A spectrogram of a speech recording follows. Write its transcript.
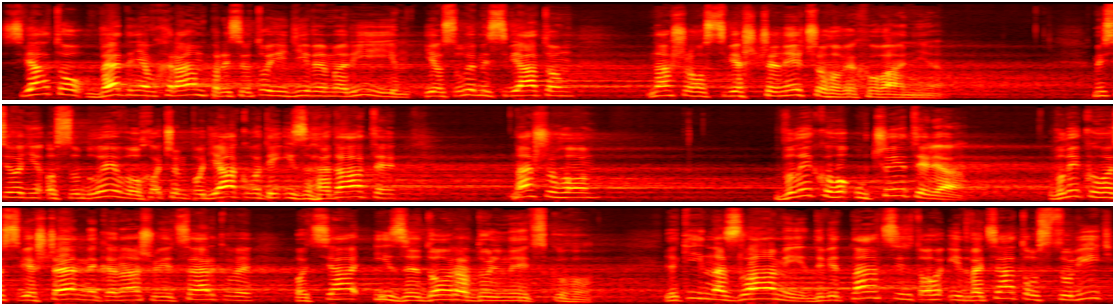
Свято введення в храм Пресвятої Діви Марії є особливим святом нашого священичого виховання. Ми сьогодні особливо хочемо подякувати і згадати нашого великого учителя, великого священника нашої церкви, отця Ізидора Дольницького, який на зламі 19 і 20 століть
